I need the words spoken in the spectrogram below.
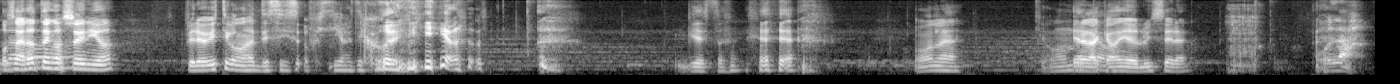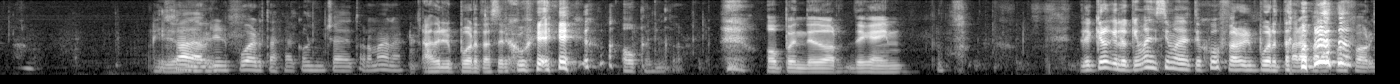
O sea, no tengo sueño. Pero viste como decís, uy, Dios, este juego de mierda. ¿Qué es esto? Hola. ¿Qué onda, Era la cabrón? cabaña de Luis Era. Hola. Deja de abrir puertas, la concha de tu hermana. Abrir puertas, el juego. Open the door. Open the door, the game. Creo que lo que más decimos en este juego fue abrir puertas. Para, para, por favor.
